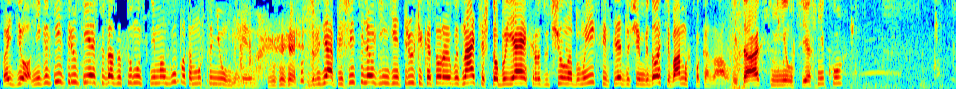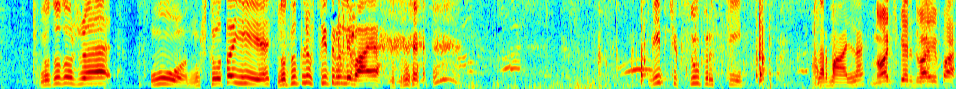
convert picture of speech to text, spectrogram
пойдет. Никакие трюки я сюда засунуть не могу, потому что не умею. Друзья, пишите легенькие трюки, которые вы знаете, чтобы я их разучил на BMX и в следующем видосе вам их показал. Итак, сменил технику. Ну тут уже... О, ну что-то есть. Но тут люфтит рулевая. Випчик суперский. Нормально. Ну а теперь два випа.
